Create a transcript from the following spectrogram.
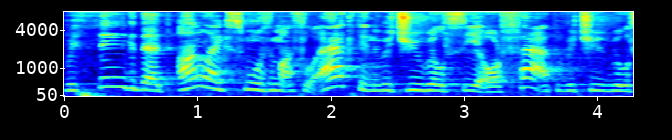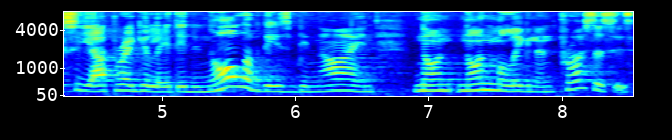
we think that unlike smooth muscle actin, which you will see, or FAP, which you will see upregulated in all of these benign non-malignant processes,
